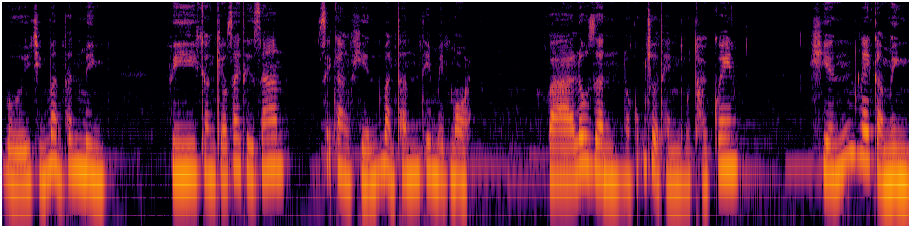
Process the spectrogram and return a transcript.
với chính bản thân mình, Vì càng kéo dài thời gian sẽ càng khiến bản thân thêm mệt mỏi, Và lâu dần nó cũng trở thành một thói quen, Khiến ngay cả mình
